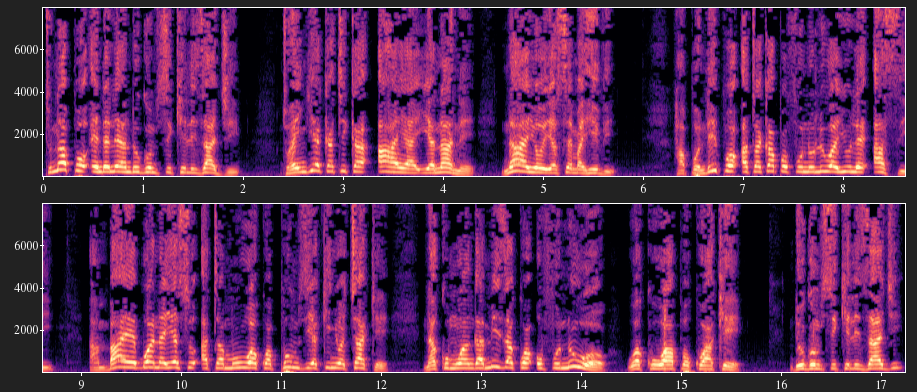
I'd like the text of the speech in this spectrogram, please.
Tunapoendelea ndugu msikilizaji twaingia katika aya ya nane nayo yasema hivi. Hapo ndipo atakapofunuliwa yule asi ambaye bwana yesu atamuua kwa pumzi ya kinywa chake na kumwangamiza kwa ufunuo wa kuwapo kwake. Ndugu msikilizaji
